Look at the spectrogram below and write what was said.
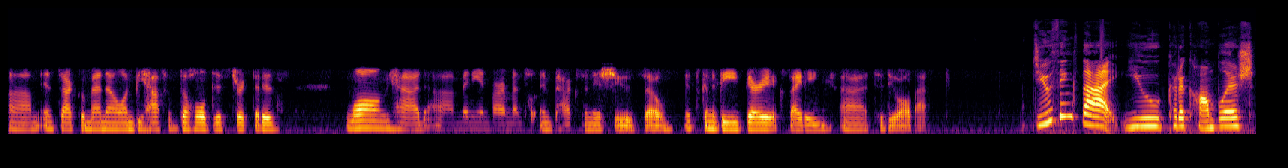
um, in Sacramento on behalf of the whole district that has long had uh, many environmental impacts and issues. So it's going to be very exciting uh, to do all that. Do you think that you could accomplish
